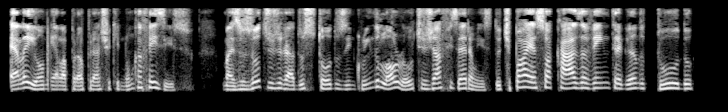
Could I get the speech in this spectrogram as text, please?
a Leiomi, ela própria acho que nunca fez isso. Mas os outros jurados todos, incluindo Law Roach, já fizeram isso. Do tipo, ai, a sua casa vem entregando tudo.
